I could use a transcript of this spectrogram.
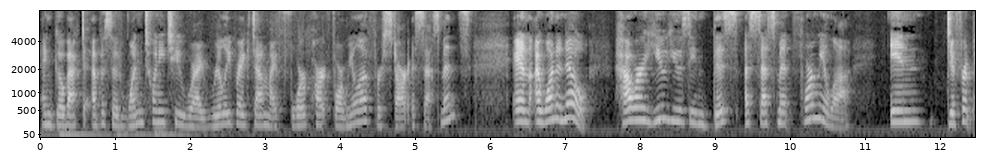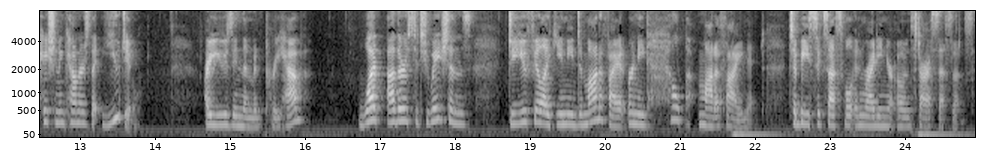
and go back to episode 122 where I really break down my four part formula for STAR assessments. And I want to know how are you using this assessment formula in different patient encounters that you do? Are you using them in prehab? What other situations do you feel like you need to modify it or need help modifying it to be successful in writing your own STAR assessments?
